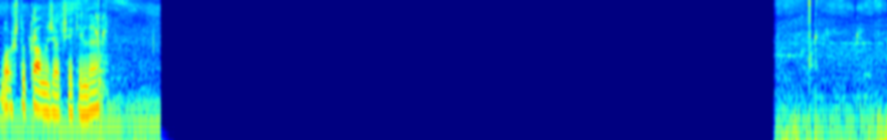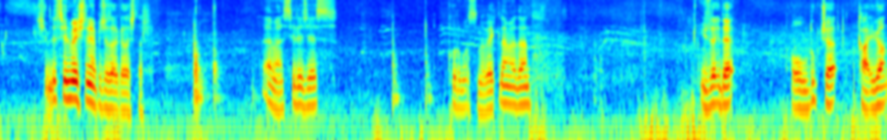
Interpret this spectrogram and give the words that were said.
Boşluk kalmayacak şekilde. Şimdi silme işlemi yapacağız arkadaşlar. Hemen sileceğiz. Kurumasını beklemeden. Yüzeyde oldukça kaygan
